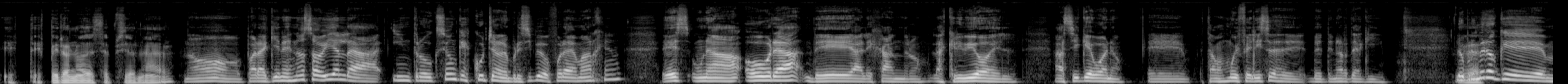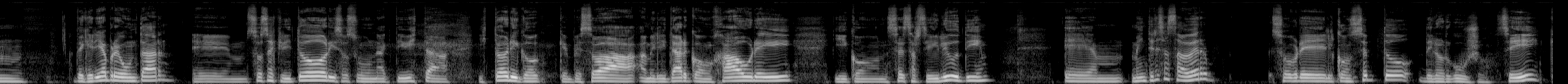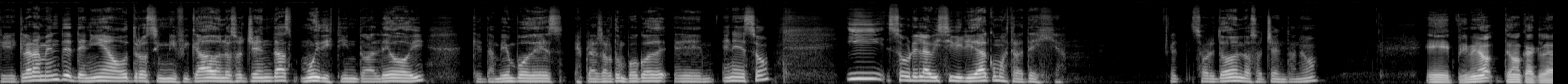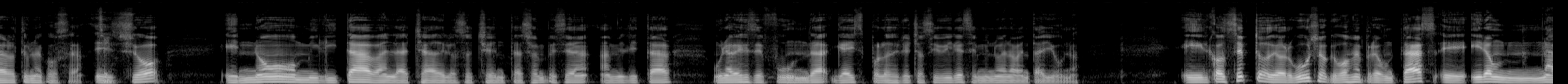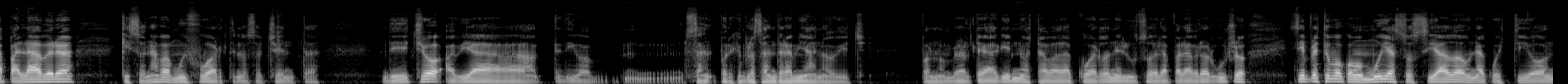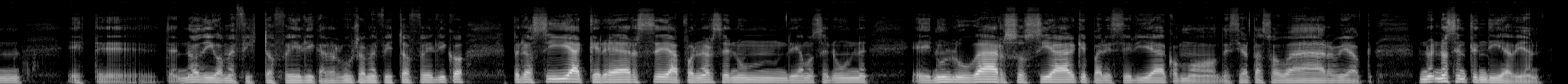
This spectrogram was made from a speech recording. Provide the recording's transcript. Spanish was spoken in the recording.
Este, espero no decepcionar. No, para quienes no sabían, la introducción que escuchan al principio de Fuera de Margen es una obra de Alejandro, la escribió él. Así que bueno, eh, estamos muy felices de, tenerte aquí. Lo primero que mm, te quería preguntar Em, sos escritor y sos un activista histórico que empezó a, militar con Jauregui y con César Sigliuti. Em, me interesa saber sobre el concepto del orgullo, ¿sí? que claramente tenía otro significado en los 80 muy distinto al de hoy, que también podés explayarte un poco em, en eso, y sobre la visibilidad como estrategia, eh, sobre todo en los 80, ¿no? Eh, primero tengo que aclararte una cosa. Eh, yo eh, no militaba en la CHA de los 80. Yo empecé a, militar una vez que se funda Gays por los Derechos Civiles en 1991. El concepto de orgullo que vos me preguntás era una palabra que sonaba muy fuerte en los 80. De hecho, había, te digo, mm, por ejemplo, Sandra Mianovich, por nombrarte a alguien, no estaba de acuerdo en el uso de la palabra orgullo siempre estuvo como muy asociado a una cuestión, este, no digo mefistofélica, el orgullo mefistofélico, pero sí a creerse, a ponerse en un, digamos, en un, en un lugar social que parecería como de cierta soberbia. No, se entendía bien.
